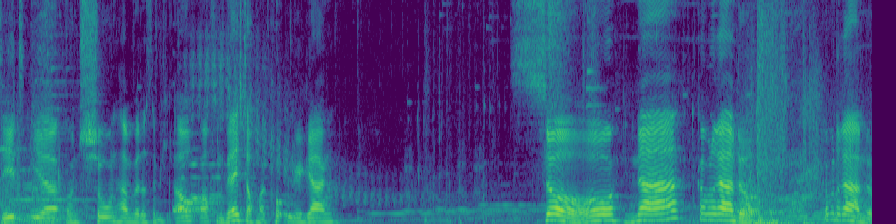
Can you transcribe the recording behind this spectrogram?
Seht ihr, und schon haben wir das nämlich auch offen. Wäre ich doch mal gucken gegangen. So, na, komm ran, du. Komm ran, du.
